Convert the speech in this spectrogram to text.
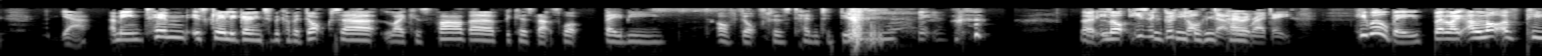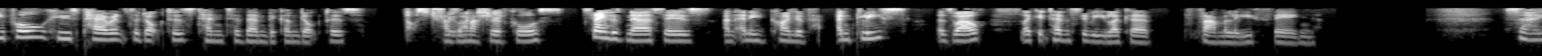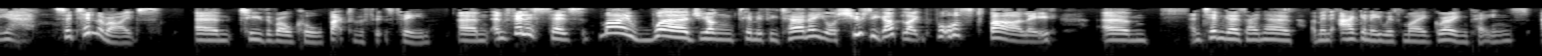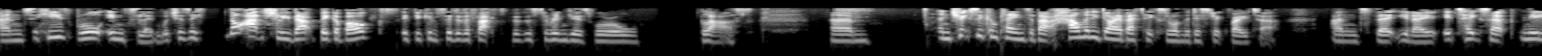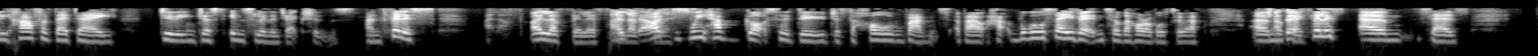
yeah, I mean, Tim is clearly going to become a doctor like his father because that's what babies of doctors tend to do. Like he's, lots he's a of good people doctor already. he will be, but like a lot of people whose parents are doctors tend to then become doctors That's true. as a matter of course. Same with nurses and any kind of and police as well. Like it tends to be like a family thing. So yeah, so Tim arrives um, to the roll call, back to the th- scene. Um, and Phyllis says, my word, young Timothy Turner, you're shooting up like forced barley. Um, and Tim goes, I know, I'm in agony with my growing pains. And he's brought insulin, which is a, not actually that big a box if you consider the fact that the syringes were all glass. Um, and Trixie complains about how many diabetics are on the district rota and that, you know, it takes up nearly half of their day doing just insulin injections. And Phyllis, I love, I love Phyllis. I love Phyllis. we have got to do just a whole rant about how, but we'll save it until they're horrible to her. Um, Okay. but Phyllis, um, says,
